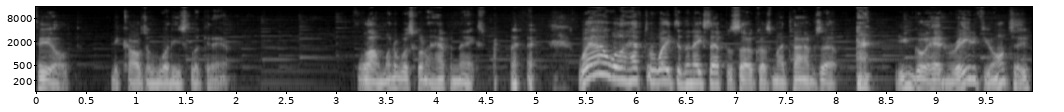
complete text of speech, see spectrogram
filled because of what he's looking at. Well, I wonder what's going to happen next. well, we'll have to wait to the next episode because my time's up. you can go ahead and read if you want to.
